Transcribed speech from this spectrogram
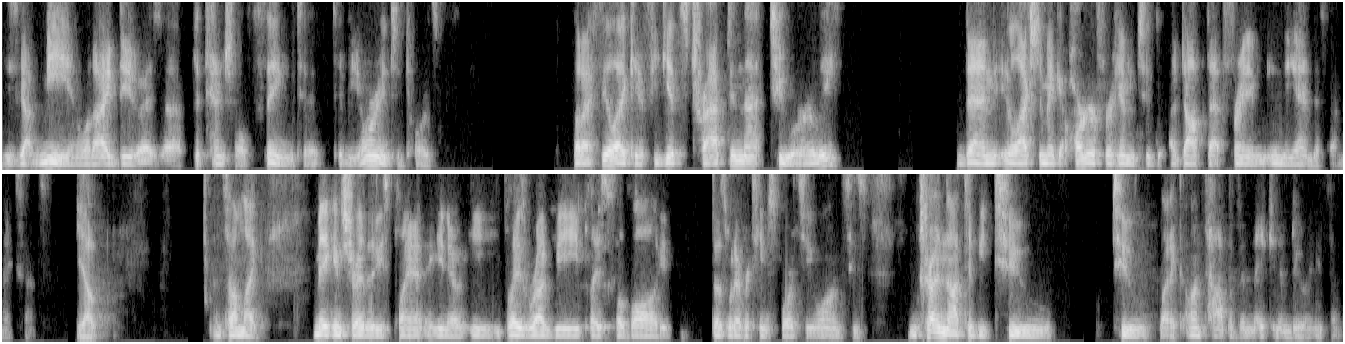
he's got me and what I do as a potential thing to, to be oriented towards. But I feel like if he gets trapped in that too early, then it'll actually make it harder for him to adopt that frame in the end, if that makes sense. Yep. And so I'm like making sure that he's playing, you know, he, he plays rugby, he plays football, he does whatever team sports he wants. He's I'm trying not to be too, too like on top of him, making him do anything.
